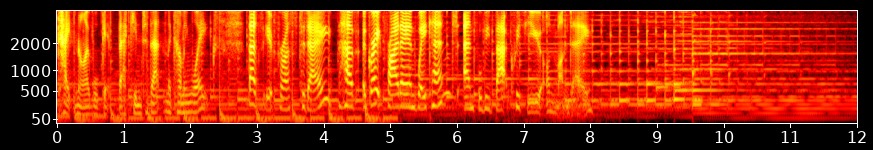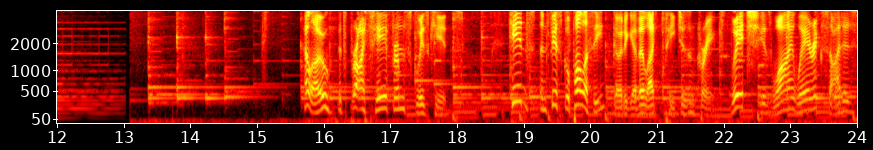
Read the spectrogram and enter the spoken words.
Kate and I will get back into that in the coming weeks. That's it for us today. Have a great Friday and weekend, and we'll be back with you on Monday. Hello, it's Bryce here from Squiz Kids. Kids and fiscal policy go together like peaches and cream, which is why we're excited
